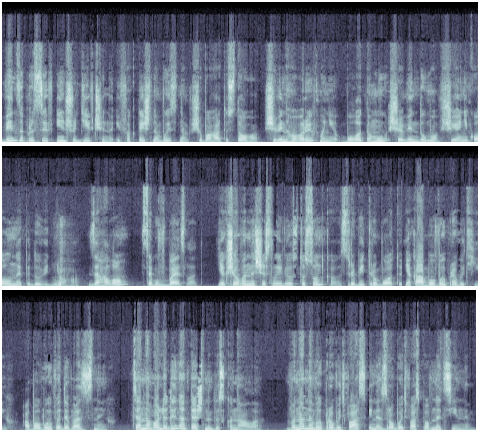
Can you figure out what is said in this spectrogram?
Він запросив іншу дівчину і фактично визнав, що багато з того, що він говорив мені, було тому, що він думав, що я ніколи не піду від нього. Загалом це був безлад. Якщо ви нещасливі у стосунках, зробіть роботу, яка або виправить їх, або виведе вас з них. Ця нова людина теж недосконала. Вона не виправить вас і не зробить вас повноцінним,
